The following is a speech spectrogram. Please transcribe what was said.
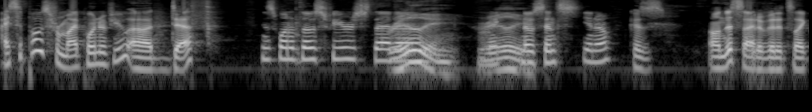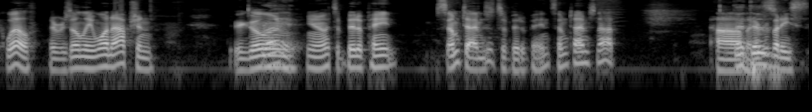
I suppose, from my point of view, uh, death is one of those fears that uh, Really, make really. no sense. You know, because on this side of it, it's like, well, there was only one option. You're going, Right. you know, it's a bit of pain. Sometimes it's a bit of pain. Sometimes not. Uh, but does- everybody s-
